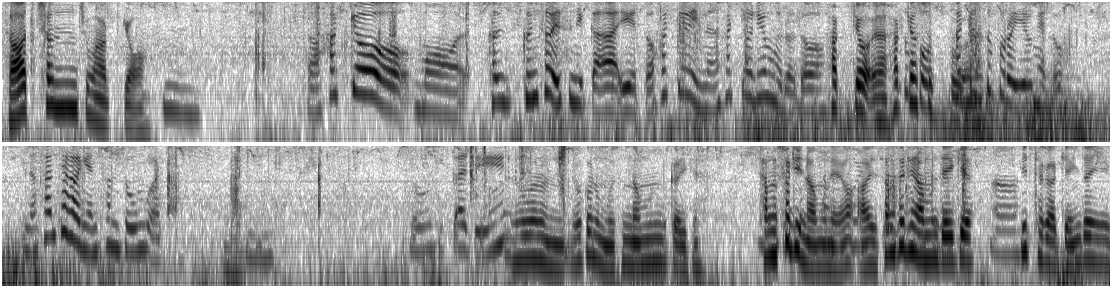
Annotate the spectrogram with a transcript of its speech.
자천중학교 음. 저 학교 뭐 근, 근처에 있으니까 이게 또 학교에 있는 학교림으로도 학교 예, 학교 숲, 숲 학교 숲으로 이용해도 그냥 산책하기엔 참 좋은 것 같아요. 음. 여기까지. 이거는 이거는 무슨 나무입니까 이게 상수리 나무네요. 아 상수리 나무인데 이게 어. 밑에가 굉장히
